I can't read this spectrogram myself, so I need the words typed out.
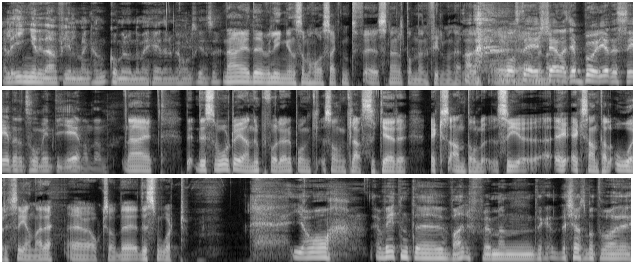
Eller ingen i den filmen kan- kommer undan med hedern i behåll, ska jag säga. Nej, det är väl ingen som har sagt något eh, snällt om den filmen heller. Jag Eh, måste jag erkänna menar- att jag började se den och tog mig inte igenom den. Nej, det, det är svårt att göra en uppföljare på en sån klassiker x antal, se, eh, x antal år senare också. Det, det är svårt. Ja, jag vet inte varför, men det, det känns som att det var...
